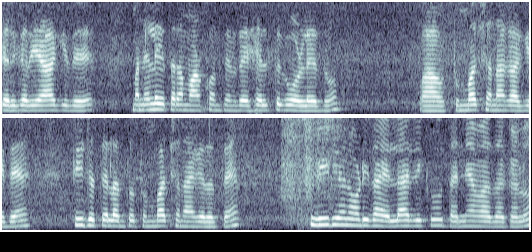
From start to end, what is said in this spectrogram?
ಗರಿ ಗರಿಯಾಗಿದೆ ಮನೆಯಲ್ಲೇ ಈ ಥರ ಮಾಡ್ಕೊಂಡು ತಿಂದರೆ ಹೆಲ್ತ್ಗೂ ಒಳ್ಳೆಯದು ವಾವ್ ತುಂಬ ಚೆನ್ನಾಗಾಗಿದೆ. ಟೀ ಜೊತೆಲಂತೂ ತುಂಬ ಚೆನ್ನಾಗಿರುತ್ತೆ. ವಿಡಿಯೋ ನೋಡಿದ ಎಲ್ಲರಿಗೂ ಧನ್ಯವಾದಗಳು.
